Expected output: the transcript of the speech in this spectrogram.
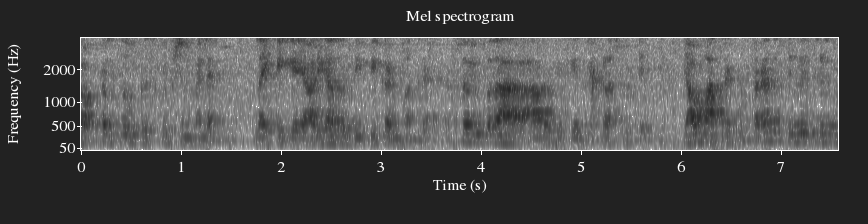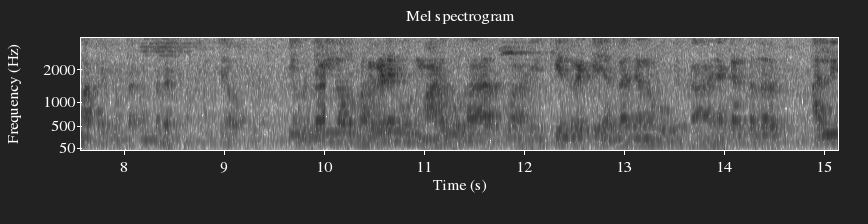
ಡಾಕ್ಟರ್ಸು ಪ್ರಿಸ್ಕ್ರಿಪ್ಷನ್ ಮೇಲೆ ಲೈಕ್ ಈಗ ಯಾರಿಗಾದರೂ ಬಿ ಪಿ ಕಂಡು ಬಂದರೆ, ಸಮೀಪದ ಆರೋಗ್ಯ ಕೇಂದ್ರಕ್ಕೆ ಕಳಿಸ್ಬಿಟ್ಟು ಯಾವ ಮಾತ್ರೆ ಕೊಡ್ತಾರೆ, ಅದು ತಿಂಗಳು ತಿಂಗಳಿಗೆ ಮಾತ್ರೆ ಕೊಡ್ತಕ್ಕಂಥ ರೆಸ್ಪಾನ್ಸಿಬಿಲಿಟಿ ಅವ್ರದ್ದು. ಈಗ ಅವ್ರು ಹೊರಗಡೆ ಹೋಗಿ ಮಾಡಬಹುದಾ? ಅಥವಾ ಕೇಂದ್ರಕ್ಕೆ ಎಲ್ಲ ಜನ ಹೋಗ್ಬೇಕಾ? ಯಾಕಂತಂದ್ರೆ ಅಲ್ಲಿ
